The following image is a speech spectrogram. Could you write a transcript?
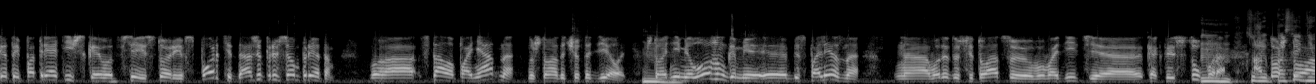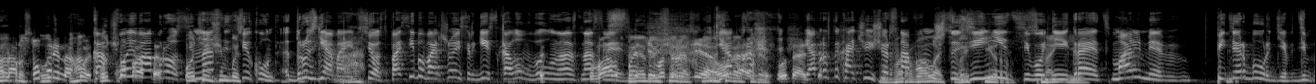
к этой патриотической вот всей истории в спорте, даже при всем при этом, э, стало понятно, ну, что надо что-то делать. Mm-hmm. Что одними лозунгами э, бесполезно э, вот эту ситуацию выводить э, как-то из ступора. Mm-hmm. Слушай, а то, последний что вопрос. она в ступоре ага, находится... Какой 100%. вопрос? Очень, 17 очень быстро. секунд. Друзья мои, А. все, спасибо большое. Сергей Соколов был у нас на Вам связи. спасибо, Следующий раз. друзья. Я, раз, Удачи, я просто хочу еще раз напомнить, что «Зенит» сегодня играет с Мальме Петербурге. В де- в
